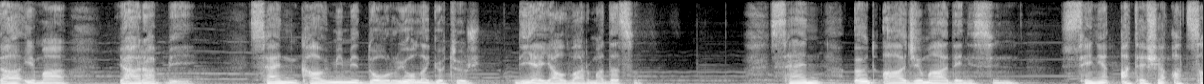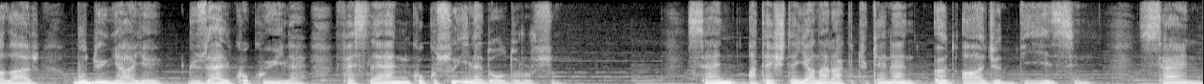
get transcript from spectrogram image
daima Ya Rabbi sen kavmimi doğru yola götür diye yalvarmadasın. Sen öd ağacı madenisin. Seni ateşe atsalar bu dünyayı güzel koku ile, fesleğen kokusu ile doldurursun. Sen ateşte yanarak tükenen öd ağacı değilsin. Sen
